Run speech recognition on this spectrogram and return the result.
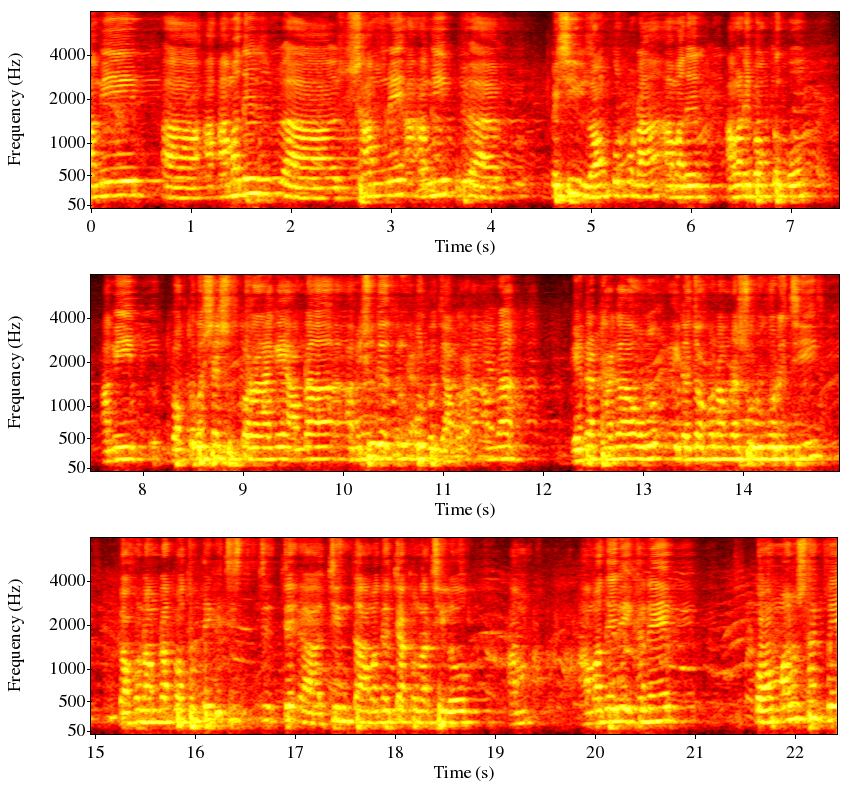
আমি আমাদের সামনে আমি বেশি লং করব না, আমাদের আমার এই বক্তব্য। আমি বক্তব্য শেষ করার আগে আমরা, আমি শুধু এতটুকু বলব যে আমরা গেটার ঢাকা এটা যখন আমরা শুরু করেছি, তখন আমরা প্রথম থেকে চিন্তা, আমাদের চেতনা ছিল। আমাদের এখানে কম মানুষ থাকবে,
